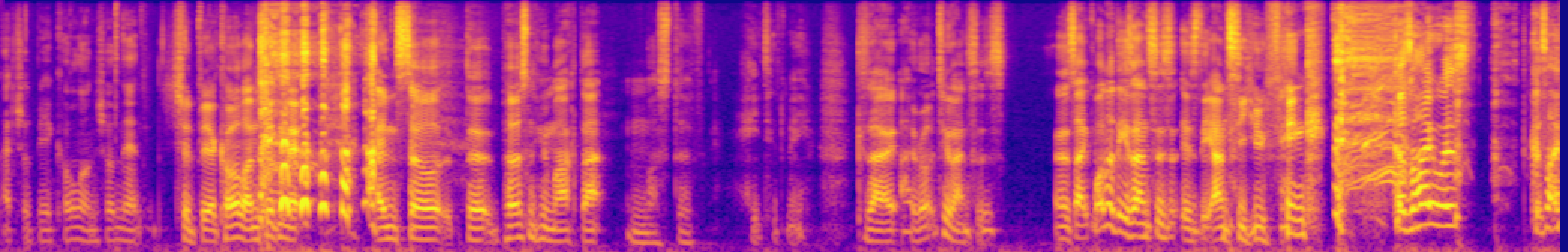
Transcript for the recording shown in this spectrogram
that should be a colon, shouldn't it? Should be a colon, shouldn't it? and so the person who marked that must have hated me because I, I wrote two answers. And it's like one of these answers is the answer you think, because I was, because I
